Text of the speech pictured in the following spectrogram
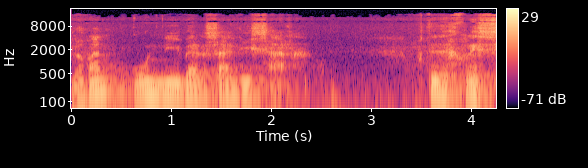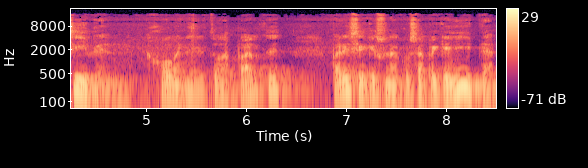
Los van a universalizar. Ustedes reciben jóvenes de todas partes, parece que es una cosa pequeñita,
